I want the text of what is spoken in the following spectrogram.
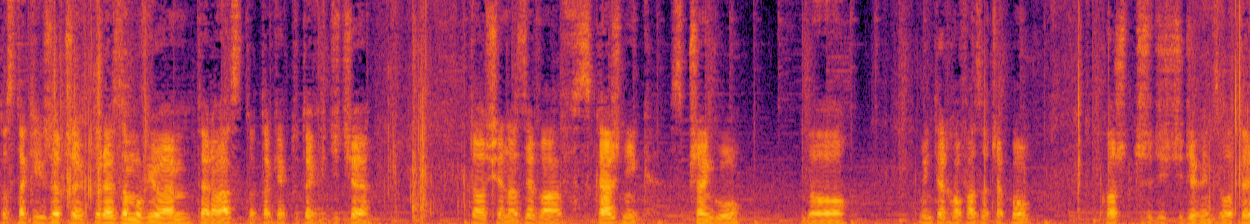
To z takich rzeczy, które zamówiłem teraz, to tak jak tutaj widzicie, to się nazywa wskaźnik sprzęgu do Winterhofa zaczepu. Koszt 39 zł.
